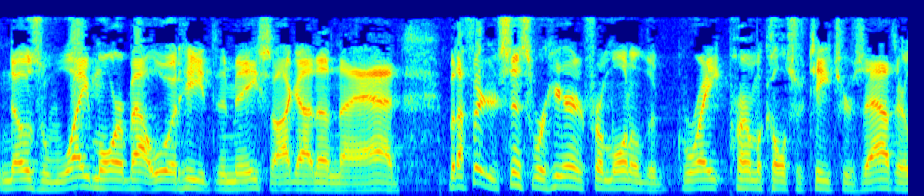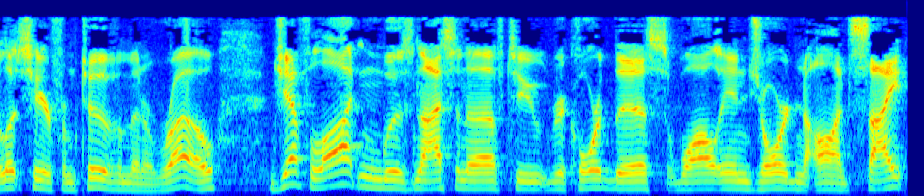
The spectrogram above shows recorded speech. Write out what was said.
Knows way more about wood heat than me, so I got nothing to add. But I figured since we're hearing from one of the great permaculture teachers out there, let's hear from two of them in a row. Geoff Lawton was nice enough to record this while in Jordan on site.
